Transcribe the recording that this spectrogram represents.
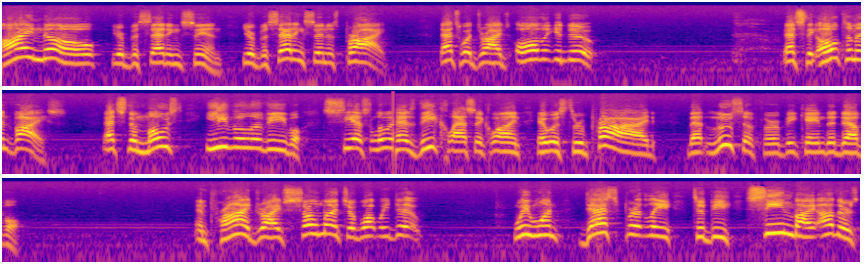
I know your besetting sin. Your besetting sin is pride. That's what drives all that you do. That's the ultimate vice. That's the most evil of evil. C.S. Lewis has the classic line it was through pride that Lucifer became the devil. And pride drives so much of what we do. We want desperately to be seen by others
